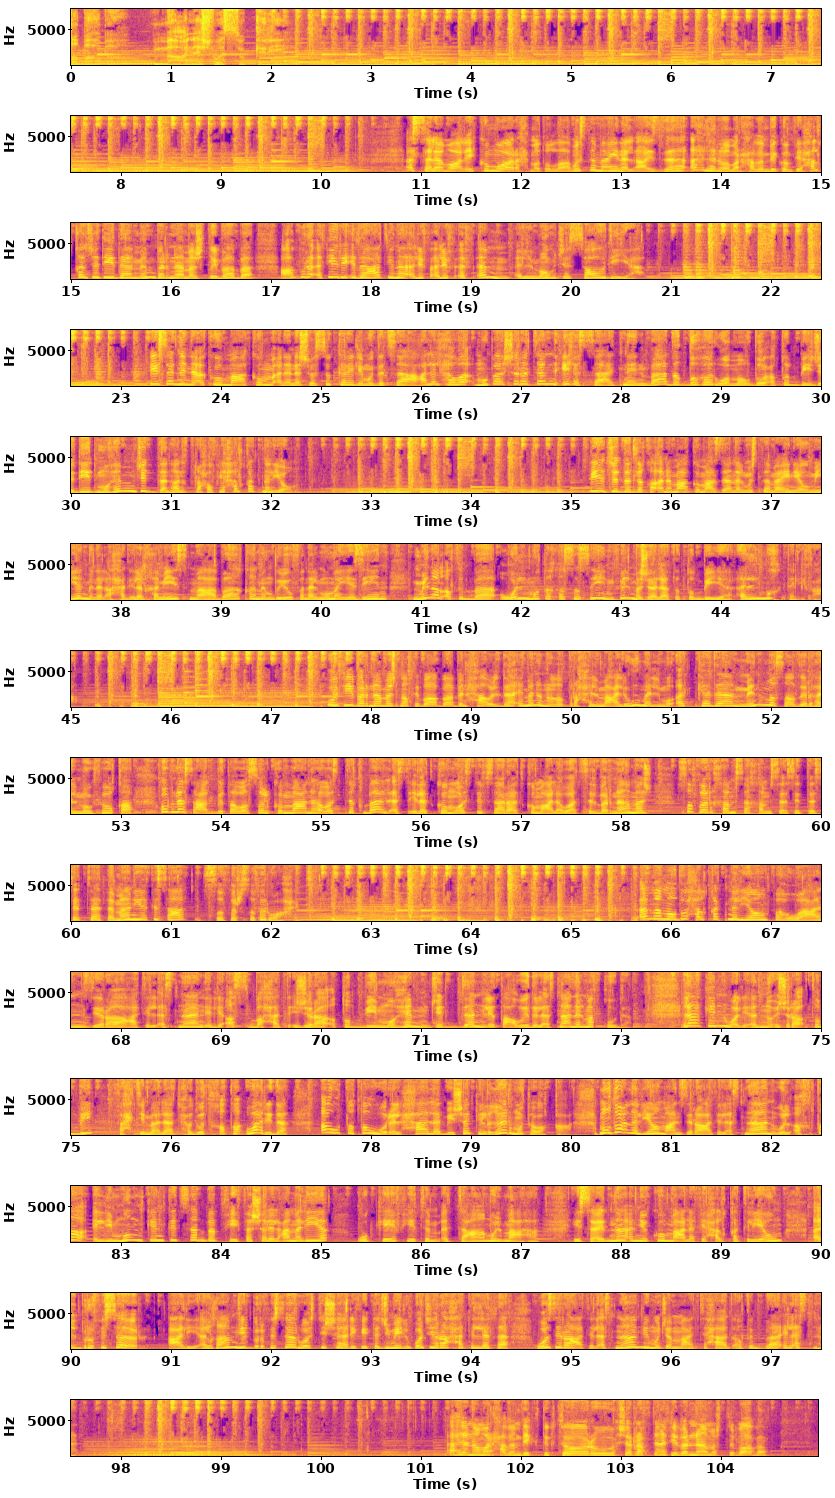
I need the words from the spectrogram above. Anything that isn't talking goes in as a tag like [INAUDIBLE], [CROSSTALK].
طبابة مع نشوى السكري. السلام عليكم ورحمة الله. مستمعينا الأعزاء أهلا ومرحبا بكم في حلقة جديدة من برنامج طبابة عبر أثير إذاعتنا ألف ألف FM الموجة السعودية. يسعدني أن أكون معكم أنا نشوى السكري لمدة ساعة على الهواء مباشرة إلى الساعة 2 بعد الظهر وموضوع طبي جديد مهم جدا هنطرحه في حلقتنا اليوم. بيتجدد لقاءنا معكم أعزائنا المستمعين يوميا من الأحد إلى الخميس مع باقة من ضيوفنا المميزين من الأطباء والمتخصصين في المجالات الطبية المختلفة. وفي برنامجنا طبابة بنحاول دائما أن نطرح المعلومة المؤكدة من مصادرها الموثوقة وبنسعد بتواصلكم معنا واستقبال أسئلتكم واستفساراتكم على واتس البرنامج 0556689 أما موضوع حلقتنا اليوم فهو عن زراعة الأسنان اللي أصبحت إجراء طبي مهم جدا لتعويض الأسنان المفقودة. لكن ولأنه إجراء طبي فاحتمالات حدوث خطأ واردة أو تطور الحالة بشكل غير متوقع. موضوعنا اليوم عن زراعة الأسنان والأخطاء اللي ممكن تتسبب في فشل العملية وكيف يتم التعامل معها. يسعدنا أن يكون معنا في حلقة اليوم البروفيسور علي الغامدي البروفيسور واستشاري في تجميل وجراحة اللثة وزراعة الأسنان بمجمع اتحاد أطباء الأسنان. أهلا ومرحبا بك دكتور وشرفتنا في برنامج طبابة.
